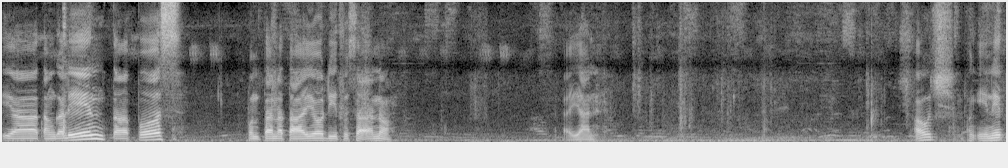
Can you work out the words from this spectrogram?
iatanggalin. Tapos, punta na tayo dito sa ano. Ayan. Ouch, ang init.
